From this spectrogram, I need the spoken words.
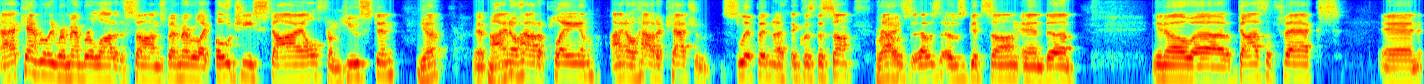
I can't really remember a lot of the songs. But I remember like OG Style from Houston. Yeah. And I know how to play him. I know how to catch him slipping. I think was the song. Right. That was that was that was a good song. And um, you know, uh, Das EFX and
